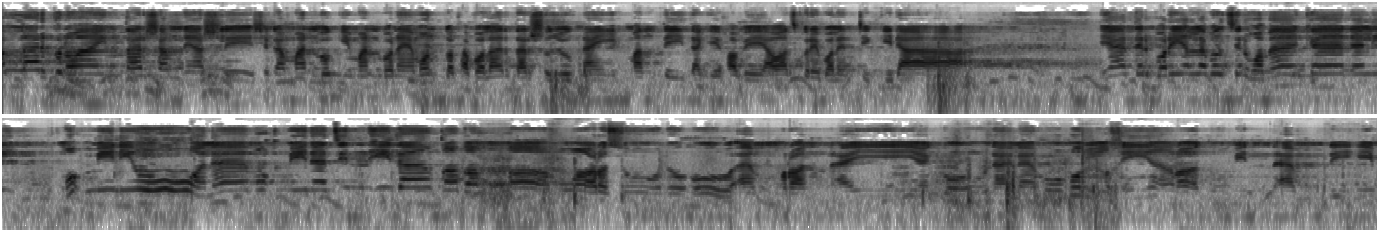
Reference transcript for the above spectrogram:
আল্লাহর কোন আইন তার সামনে আসলে সেটা মানবো কি মানবো না এমন কথা বলার তার সুযোগ নাই। মানতেই তাকে হবে। আওয়াজ করে বলেন, ঠিক কিনা এর পরেই আল্লাহ বলছেন, ওয়ামা কানা লি মুমিন ওয়ালা মুমিনাতিন ইযা কাদা আল্লাহু ওয়া রাসূলুহু আমরান আন ইয়াকুনা লাহুমুল খিয়ারাতু মিন আমরিহিম।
